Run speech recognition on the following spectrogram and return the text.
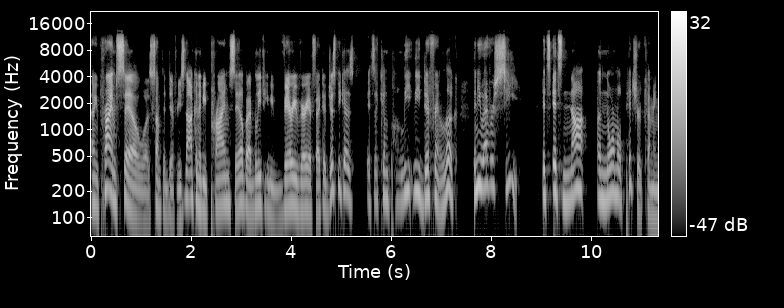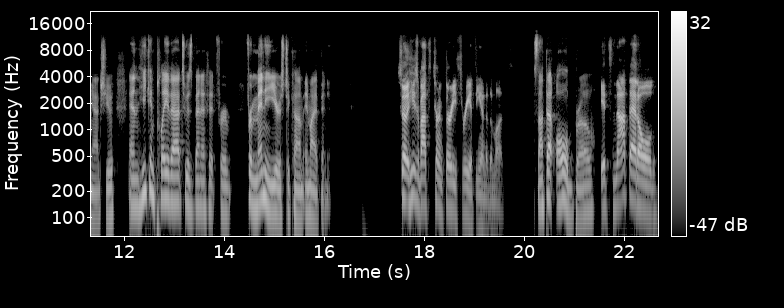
I mean, prime sale was something different. He's not going to be prime sale, but I believe he can be very, very effective just because it's a completely different look than you ever see. It's it's not a normal pitcher coming at you, and he can play that to his benefit for for many years to come, in my opinion. So he's about to turn 33 at the end of the month. It's not that old, bro. It's not that old,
